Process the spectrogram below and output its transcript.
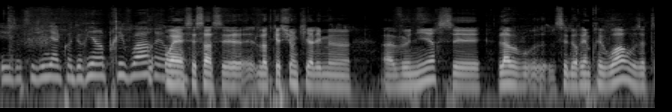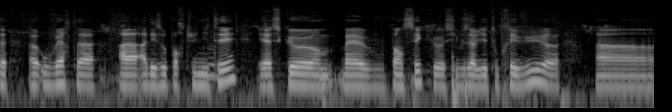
Et donc, c'est génial, quoi, de rien prévoir. et Ouais, c'est ça. C'est l'autre question qui allait me euh, venir. C'est là, c'est de rien prévoir. Vous êtes euh, ouverte à, à- à des opportunités. Et est-ce que ben, vous pensez que si vous aviez tout prévu, euh, euh,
